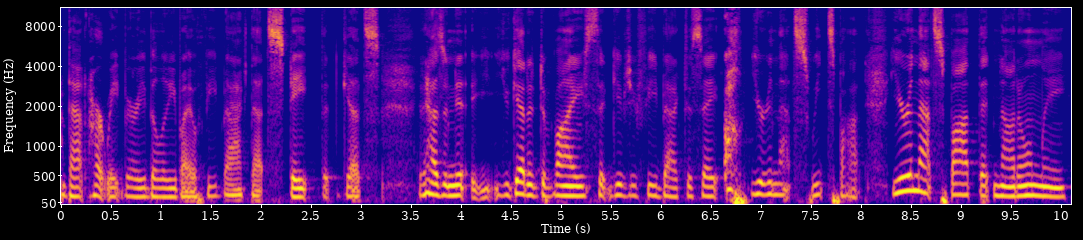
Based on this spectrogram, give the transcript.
that heart rate variability biofeedback, that state that gets, it has a, you get a device that gives you feedback to say, oh, you're in that sweet spot. You're in that spot that not only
